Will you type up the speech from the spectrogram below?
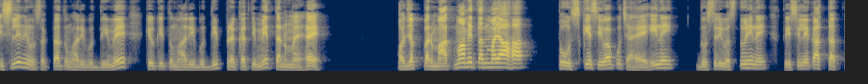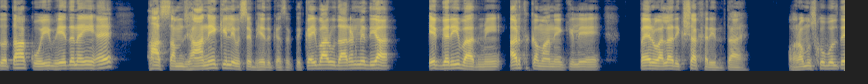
इसलिए नहीं हो सकता तुम्हारी बुद्धि में, क्योंकि तुम्हारी बुद्धि प्रकृति में तन्मय है। और जब परमात्मा में तन्मया तो उसके सिवा कुछ है ही नहीं। दूसरी वस्तु ही नहीं। तो इसीलिए कहा, तत्वतः कोई भेद नहीं है। हाँ समझाने के लिए उसे भेद कर सकते कई बार उदाहरण में दिया, एक गरीब आदमी अर्थ कमाने के लिए पैर वाला रिक्शा खरीदता है और हम उसको बोलते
